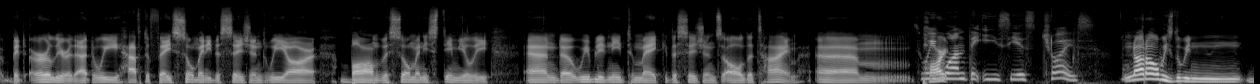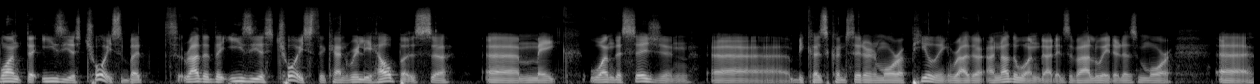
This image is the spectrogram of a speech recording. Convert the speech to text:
a bit earlier that we have to face so many decisions. We are bombed with so many stimuli, and uh, we really need to make decisions all the time. Um, so we want the easiest choice. not always do we n- want the easiest choice, but rather the easiest choice that can really help us uh, uh, make one decision uh, because considered more appealing, rather another one that is evaluated as more uh,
